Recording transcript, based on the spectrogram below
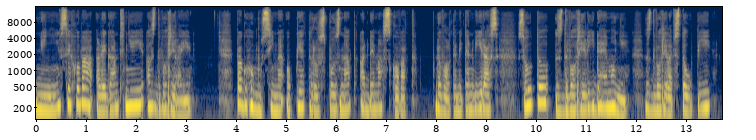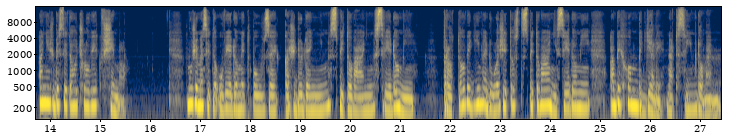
nyní se chová elegantněji a zdvořileji. Pak ho musíme opět rozpoznat a demaskovat. Dovolte mi ten výraz. Jsou to zdvořilí démoni. Zdvořile vstoupí, aniž by si toho člověk všiml. Můžeme si to uvědomit pouze každodenním spitováním svědomí. Proto vidíme důležitost spytování svědomí, abychom bděli nad svým domem.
